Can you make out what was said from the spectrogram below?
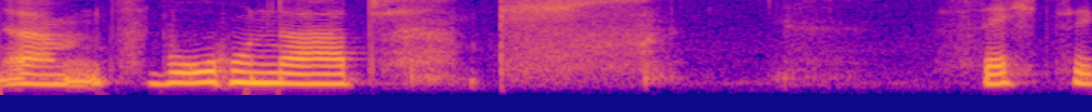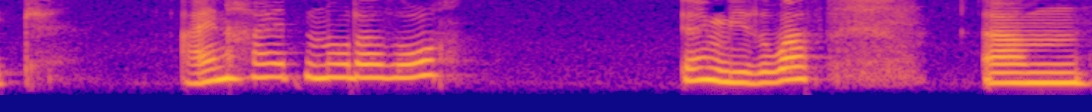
ähm, 260 Einheiten oder so. Irgendwie sowas. Ähm,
